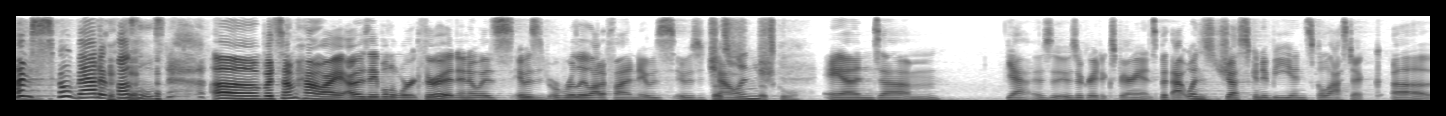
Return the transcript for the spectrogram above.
I'm so bad at puzzles." Uh, but somehow I, I was able to work through it, and it was it was a really a lot of fun. It was it was a That's- challenge. that's cool. And um, yeah, it was it was a great experience. But that one's just going to be in Scholastic uh,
